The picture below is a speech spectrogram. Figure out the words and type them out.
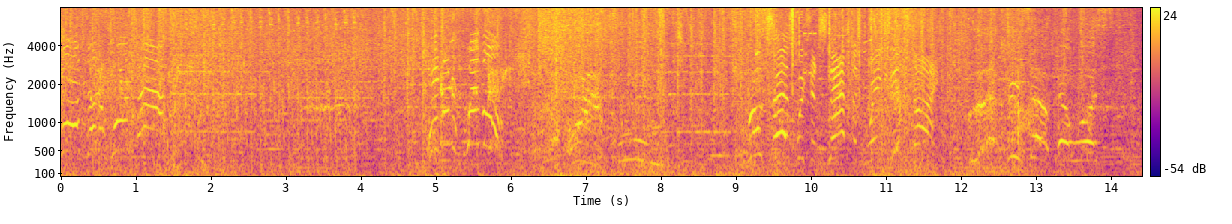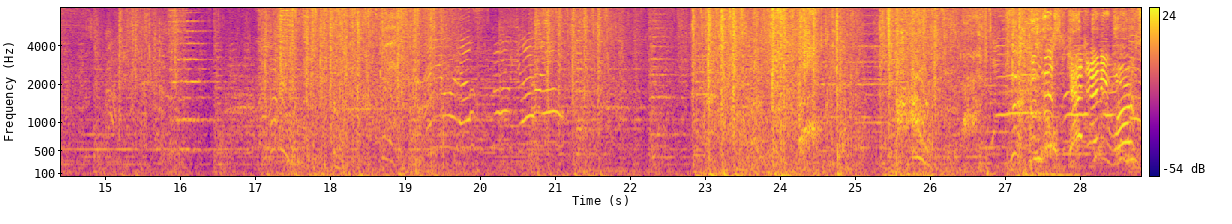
Logs on a says we should snap the twigs inside. Peace out, Hellwuss! Could this get any worse?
